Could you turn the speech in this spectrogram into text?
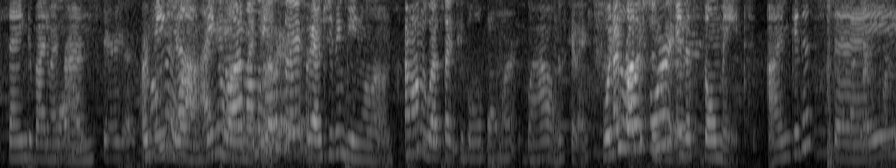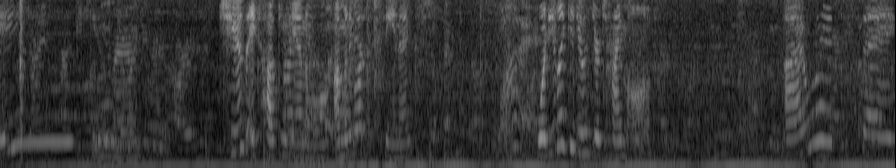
Saying goodbye to my friends. Or I'm being the- alone. yeah, being alone might be. website. Okay, I'm choosing being alone. I'm on the website. People of Walmart. Wow. Just kidding. What do you look for in a soulmate? I'm gonna say humor. Choose a talking animal. I'm gonna go with Phoenix. Why? What do you like to do with your time off? I would say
